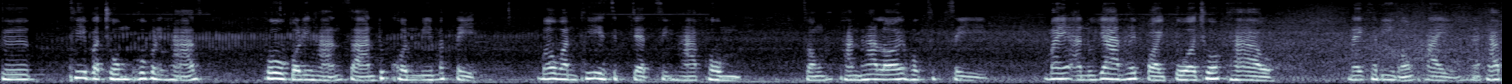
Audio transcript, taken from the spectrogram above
คือที่ประชุมผู้บริหารผู้บริหารศาลทุกคนมีมติ เมื่อวันที่ 17 สิงหาคม 2564 ไม่อนุญาตให้ปล่อยตัวชั่วคราวในคดีของไผ่นะครับ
